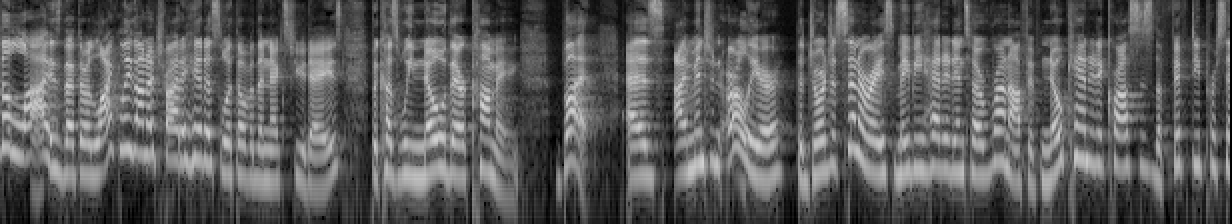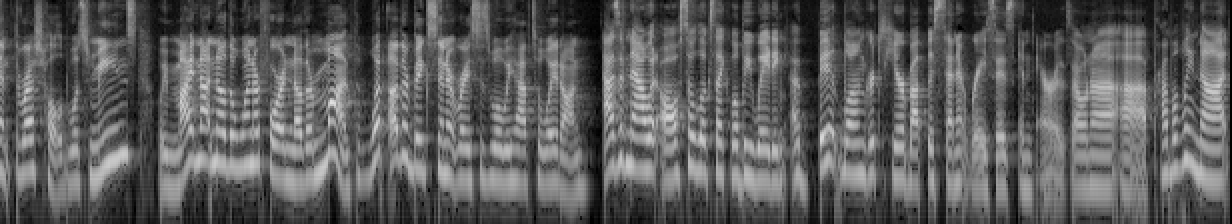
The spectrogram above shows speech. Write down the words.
the lies that they're likely going to try to hit us with over the next few days because we know they're coming. But as I mentioned earlier, the Georgia Senate race may be headed into a runoff if no candidate crosses the 50% threshold, which means we might not know the winner for another month. What other big Senate races will we have to wait on? As of now, it also looks like we'll be waiting a bit longer to hear about the Senate races in Arizona. Uh, probably not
